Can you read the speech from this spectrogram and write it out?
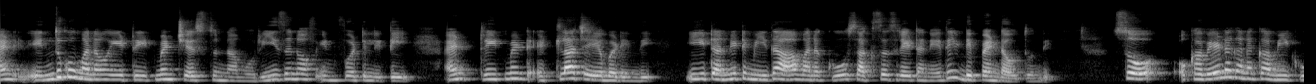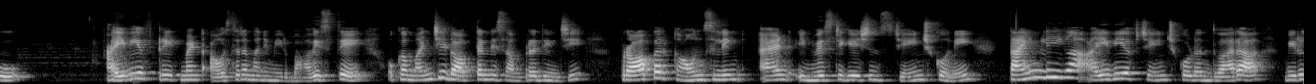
అండ్ ఎందుకు మనం ఈ ట్రీట్మెంట్ చేస్తున్నాము? Reason of infertility and treatment ఎట్లా చేయబడింది? వీటన్నిటి మీద మనకు సక్సెస్ రేట్ అనేది డిపెండ్ అవుతుంది. సో ఒకవేళ కనుక మీకు ఐవీఎఫ్ ట్రీట్మెంట్ అవసరమని మీరు భావిస్తే ఒక మంచి డాక్టర్ని సంప్రదించి ప్రాపర్ కౌన్సిలింగ్ అండ్ ఇన్వెస్టిగేషన్స్ చేయించుకొని టైమ్లీగా ఐవీఎఫ్ చేయించుకోవడం ద్వారా మీరు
